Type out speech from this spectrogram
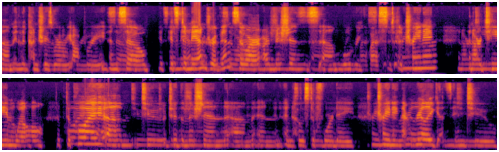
um, in the countries where we operate. And so it's demand driven. So our, our missions um, will request a training and our team will deploy um, to, to the mission um, and, and host a four day training that really gets into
